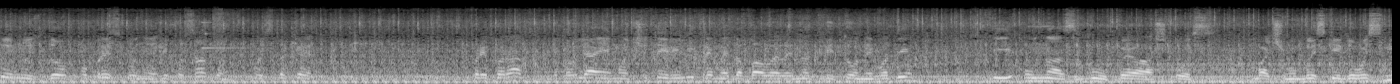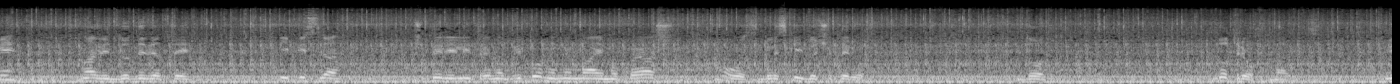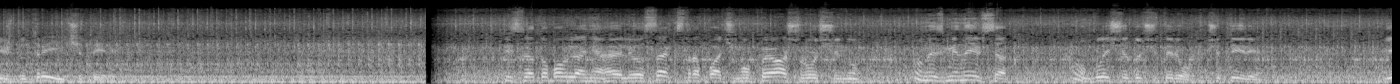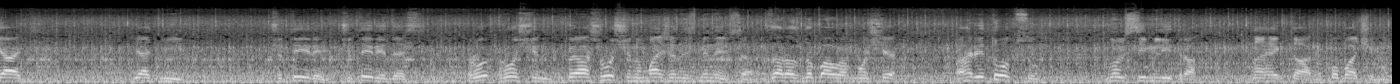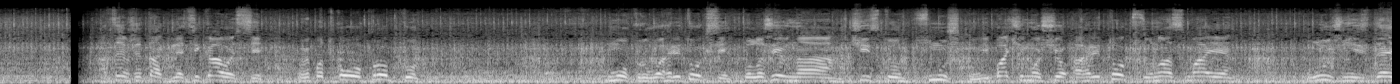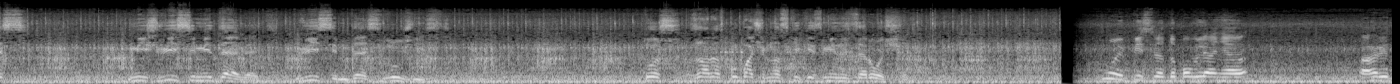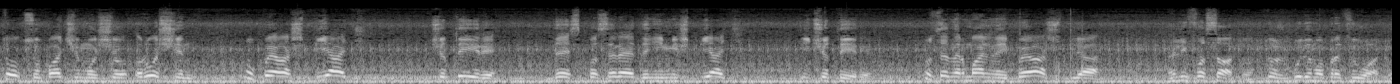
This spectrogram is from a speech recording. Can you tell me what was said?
Готуємось до оприскування гліфосатом. Ось таке препарат. Додаємо 4 літри, ми додали на 2 тонни води. І у нас був pH, ось бачимо, близький до 8, навіть до 9. І після 4 літри на 2 тонни ми маємо pH ну, ось, близький до 4. До, до 3 навіть. Між 3 і 4. Після додавання Helios Extra бачимо pH розчину ну, не змінився ну, ближче до 4, 4, 5, 5 днів, 4, 4 десь. Ро- Розчин, pH розчину майже не змінився. Зараз додамо ще агрітоксу 0,7 літра на гектар. Побачимо. А це вже так для цікавості. Випадково пробку мокру в агрітоксі положив на чисту смужку. І бачимо, що агрітокс у нас має лужність десь між 8 і 9. 8 десь лужність. Тож зараз побачимо наскільки зміниться розчин. Ну і після додавання агрітоксу бачимо, що розчин ну, pH 5, 4, десь посередині між 5 і 4. Ну, це нормальний pH для гліфосату, тож будемо працювати.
